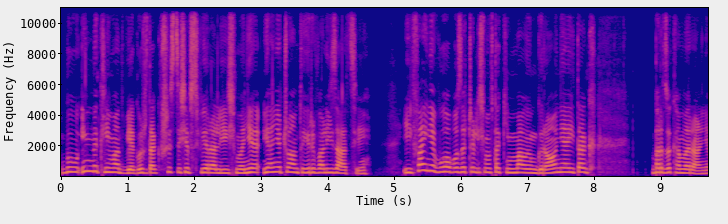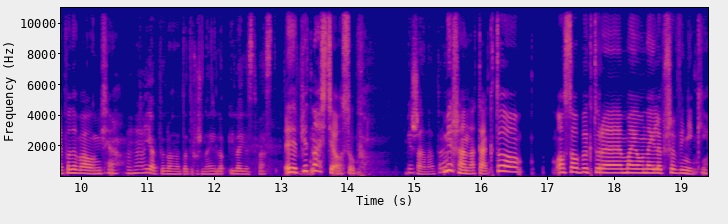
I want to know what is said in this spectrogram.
był inny klimat biegu, że tak wszyscy się wspieraliśmy. Nie, ja nie czułam tej rywalizacji. I fajnie było, bo zaczęliśmy w takim małym gronie i tak bardzo kameralnie, podobało mi się. Mhm. Jak wygląda ta drużyna? Ile, ile jest was? Y, 15 osób. Mieszana, tak? Mieszana, tak. To osoby, które mają najlepsze wyniki.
